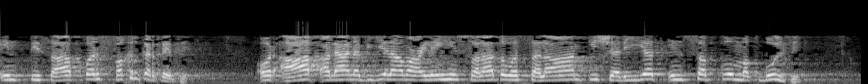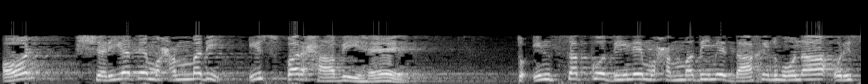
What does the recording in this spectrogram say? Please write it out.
انتصاب پر فخر کرتے تھے۔ اور آپ علا نبی علیہ صلاۃ وسلام کی شریعت ان سب کو مقبول تھی۔ اور شریعت محمدی اس پر حاوی ہے۔ تو ان سب کو دین محمدی میں داخل ہونا اور اس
